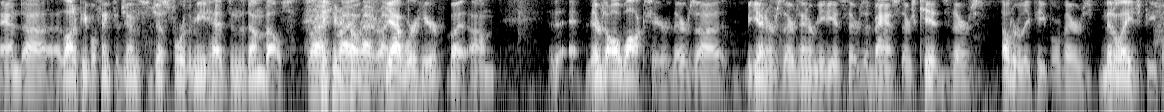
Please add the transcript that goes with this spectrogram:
And uh, a lot of people think the gym's just for the meatheads and the dumbbells. Right, You right, know? right, right. Yeah, we're here, but um, th- there's all walks here. There's uh, beginners, there's intermediates, there's advanced, there's kids, there's elderly people, there's middle-aged people.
